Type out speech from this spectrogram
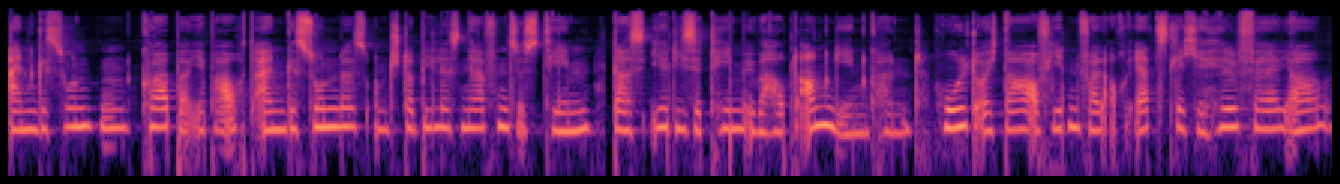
einen gesunden Körper, ihr braucht ein gesundes und stabiles Nervensystem, dass ihr diese Themen überhaupt angehen könnt. Holt euch da auf jeden Fall auch ärztliche Hilfe, ja.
